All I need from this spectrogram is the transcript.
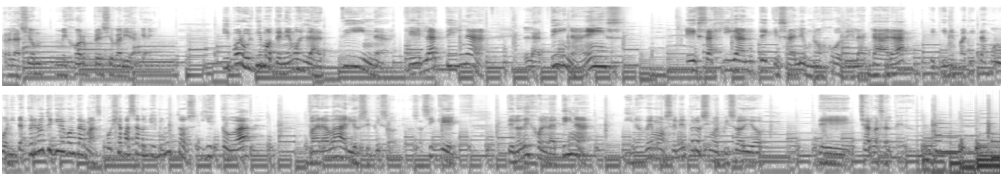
relación mejor precio-calidad que hay. Y por último tenemos la tina. ¿Qué es la tina? La tina es esa gigante que sale un ojo de la cara, que tiene patitas muy bonitas. Pero no te quiero contar más, pues ya pasaron 10 minutos y esto va para varios episodios. Así que te lo dejo en la tina y nos vemos en el próximo episodio de Charlas al Pedo.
